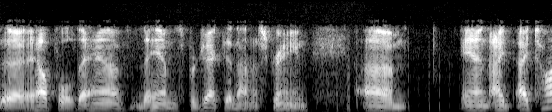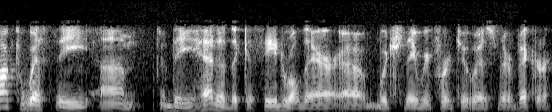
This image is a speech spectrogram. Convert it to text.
uh, helpful to have the hymns projected on a screen. Um, and I, I talked with the um, the head of the cathedral there uh, which they refer to as their vicar.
